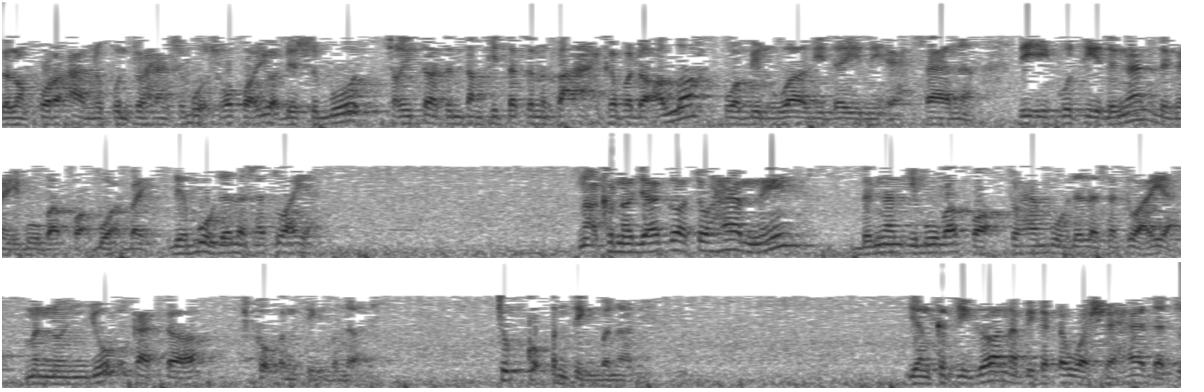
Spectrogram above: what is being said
Dalam Quran pun Tuhan sebut serupa ayat dia sebut cerita tentang kita kena taat kepada Allah wa bil walidaini ihsana diikuti dengan dengan ibu bapa buat baik. Dia buh dalam satu ayat. Nak kena jaga Tuhan ni dengan ibu bapa Tuhan buh dalam satu ayat. Menunjuk kata cukup penting benda ni. Cukup penting benda ni. Yang ketiga Nabi kata wa syahadatu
